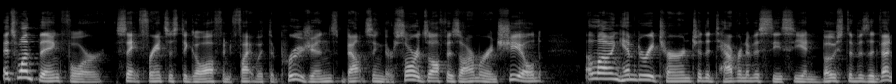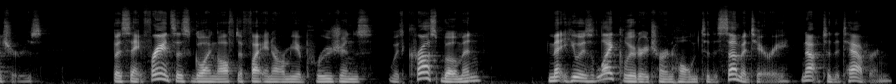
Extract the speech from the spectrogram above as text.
It's one thing for St. Francis to go off and fight with the Perugians, bouncing their swords off his armor and shield, allowing him to return to the Tavern of Assisi and boast of his adventures. But St. Francis going off to fight an army of Perugians with crossbowmen meant he was likely to return home to the cemetery, not to the tavern.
